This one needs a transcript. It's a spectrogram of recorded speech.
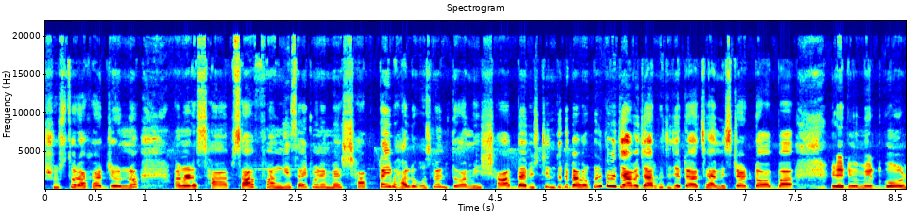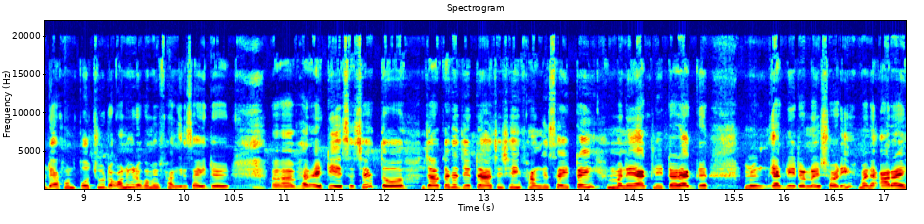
সুস্থ রাখার জন্য আমরা সাপ সাপ ফাঙ্গিসাইড মানে সাপটাই ভালো, বুঝলেন তো? আমি সাপ ব্যাবিস্টিন দুটো ব্যবহার করি, তবে যাবে যার কাছে যেটা আছে, অ্যামিস্টার টপ বা রেডিওমেড গোল্ড, এখন প্রচুর, অনেক রকমের ফাঙ্গিসাইডের ভ্যারাইটি এসেছে। তো যার কাছে যেটা আছে সেই ফাঙ্গিসাইডটাই মানে এক লিটার এক এক লিটার নয় সরি মানে আড়াই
